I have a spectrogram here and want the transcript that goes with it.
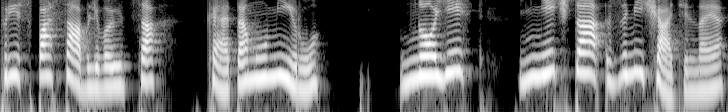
приспосабливаются к этому миру, но есть нечто замечательное,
